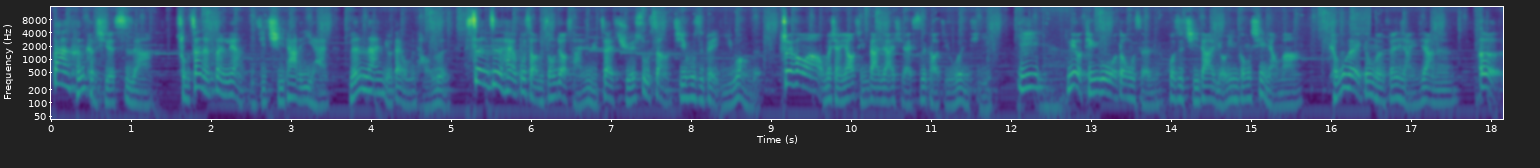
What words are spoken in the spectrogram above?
但很可惜的是啊。所占的分量以及其他的意涵仍然有待我们讨论，甚至还有不少的宗教残余在学术上几乎是被遗忘的。最后啊，我们想邀请大家一起来思考几个问题：一，你有听过动物神或是其他有因公信仰吗？可不可以跟我们分享一下呢？二，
